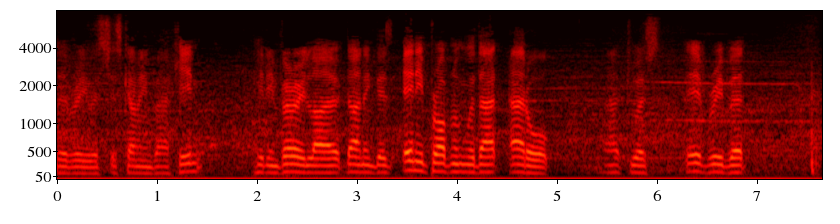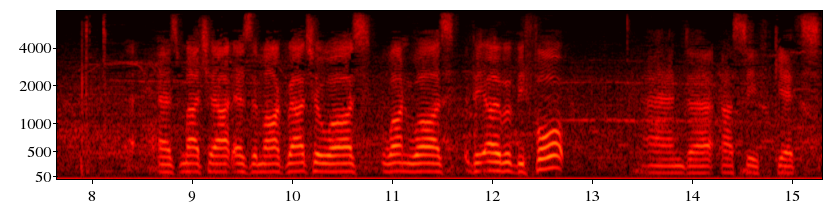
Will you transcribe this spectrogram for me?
Delivery was just coming back in. Hitting very low. Don't think there's any problem with that at all. That was every bit as much out as the Mark Boucher was. One was the over before. And uh, Asif gets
